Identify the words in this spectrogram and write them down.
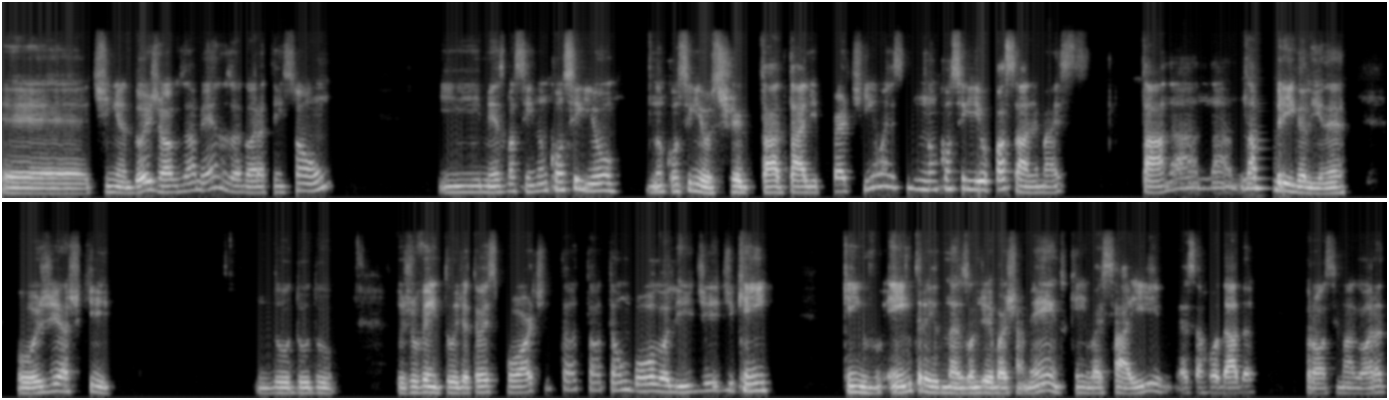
É, tinha dois jogos a menos, agora tem só um, e mesmo assim não conseguiu, não conseguiu, tá, tá ali pertinho, mas não conseguiu passar, né? Mas tá na, na, na briga ali, né? Hoje acho que do, do, do, do Juventude até o esporte, tá, tá, tá um bolo ali de, de quem, quem entra na zona de rebaixamento, quem vai sair. Essa rodada próxima agora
